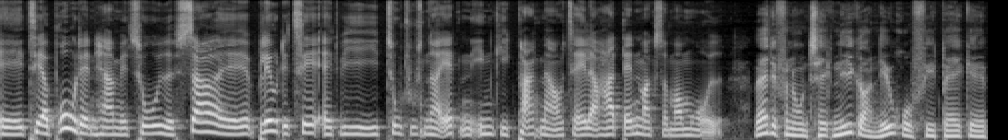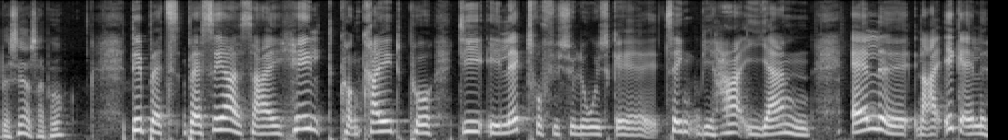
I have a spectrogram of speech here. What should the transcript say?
øh, til at bruge den her metode, så øh, blev det til, at vi i 2018 indgik partneraftaler og har Danmark som område. Hvad er det for nogle teknikker, neurofeedback øh, baserer sig på? Det baserer sig helt konkret på de elektrofysiologiske øh, ting, vi har i hjernen. Alle, nej ikke alle,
